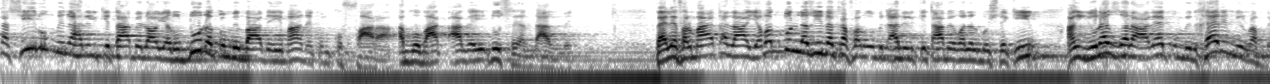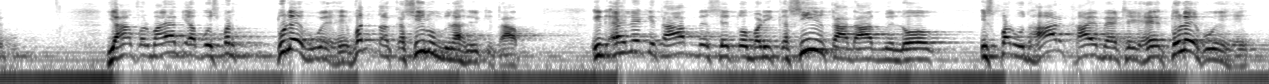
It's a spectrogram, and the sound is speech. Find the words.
كَثِيرٌ مِّنْ أَهْلِ الْكِتَابِ لَوْ يَرُدُّونَكُم مِّن بَعْدِ إِيمَانِكُمْ كُفَّارًا۔ اب وہ بات آ گئی دوسرے انداز میں۔ پہلے فرمایا تھا، لا يَوَدُّ الَّذِينَ كَفَرُوا مِنْ أَهْلِ الْكِتَابِ وَلَا الْمُشْرِكِينَ أَن يُنَزَّلَ عَلَيْكُم مِّن خَيْرٍ مِّن رَبِّكُمْ۔ یہاں فرمایا کہ اب وہ اس پر تلے ہوئے ہیں۔ وَدَّ كَثِيرٌ مِّنْ أَهْلِ الْكِتَابِ۔ ان اہل کتاب میں سے تو بڑی کثیر تعداد میں لوگ اس پر ادھار کھائے بیٹھے ہیں، تلے ہوئے ہیں۔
